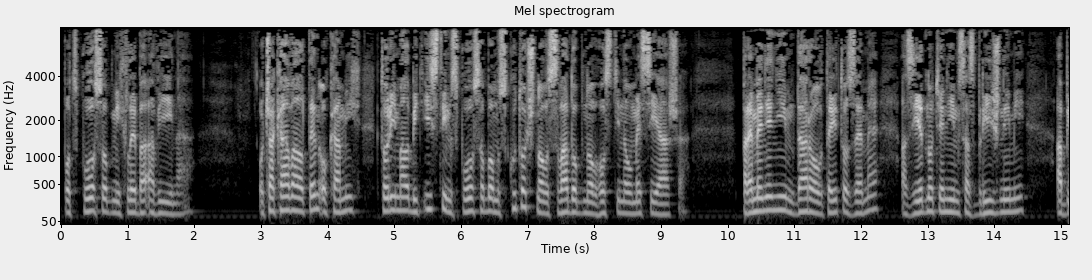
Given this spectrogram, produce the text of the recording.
pod spôsobmi chleba a vína. Očakával ten okamih, ktorý mal byť istým spôsobom skutočnou svadobnou hostinou Mesiáša. Premenením darov tejto zeme a zjednotením sa s blížnymi, aby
